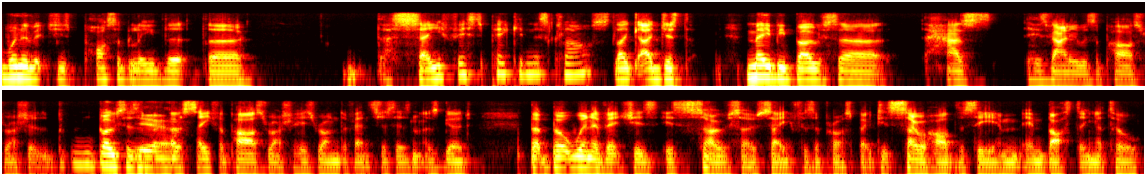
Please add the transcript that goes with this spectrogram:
Winovich is possibly the the the safest pick in this class. Like, I just maybe Bosa has his value as a pass rusher. Bosa's yeah. a, a, safer pass rusher. His run defense just isn't as good. But but Winovich is is so so safe as a prospect. It's so hard to see him in busting at all.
